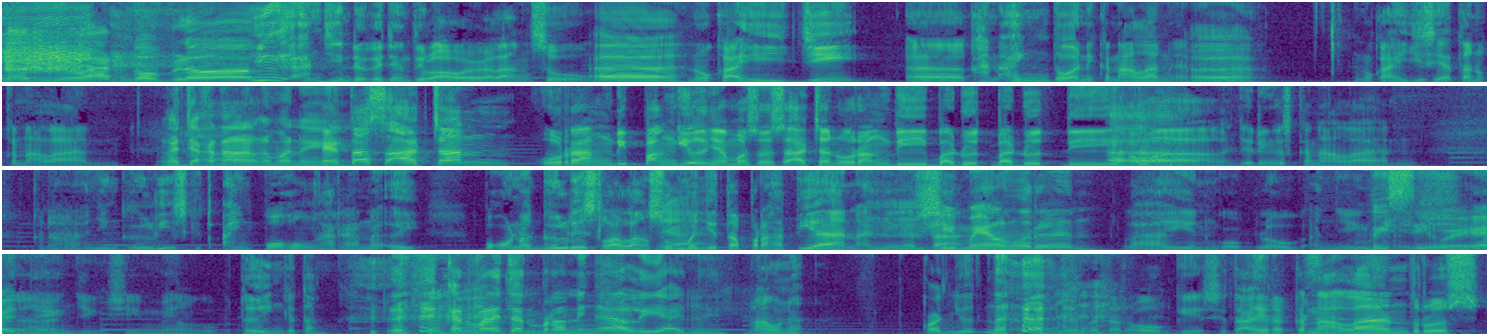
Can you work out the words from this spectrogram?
Don Juan goblok. Iya anjing deket jeung tilu awewe langsung. Eh. Nu kahiji eh, kan aing tuh ani kenalan kan. Nu kahiji si eta nu kenalan. Ngajak kenalan ke mana ya? Eta seacan orang dipanggilnya, maksudnya seacan orang dibadut-badut di awal. Jadi nggak kenalan. Kenalan anjing gelis gitu, aing pohong ngaranna euy. Pokoknya gelis lah langsung Ya. menyita perhatian anjing eta. Si Mel meren. Lain goblok anjing. Bisi Ai, we, anjing. anjing si Mel goblok. Teuing ketang. kan mana can pernah ningali anjing. Naonna? Konjutna. Iya bener oge. Sita akhirnya kenalan terus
